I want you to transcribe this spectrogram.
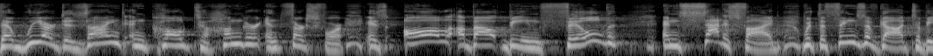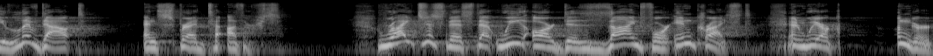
that we are designed and called to hunger and thirst for is all about being filled and satisfied with the things of God to be lived out and spread to others. Righteousness that we are designed for in Christ and we are hunger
